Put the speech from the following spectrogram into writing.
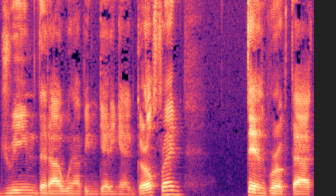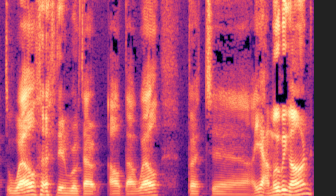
dream that I would have been getting a girlfriend. Didn't work that well. Didn't work out, out that well. But uh, yeah, moving on.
